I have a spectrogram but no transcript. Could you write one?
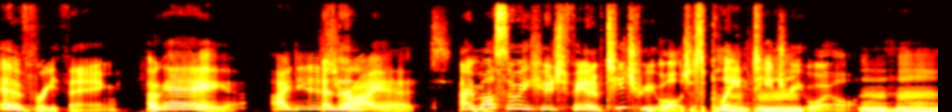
everything. Okay, I need to And then- try it. I'm also a huge fan of tea tree oil, just plain tea Mhm. tree oil. Mm-hmm.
